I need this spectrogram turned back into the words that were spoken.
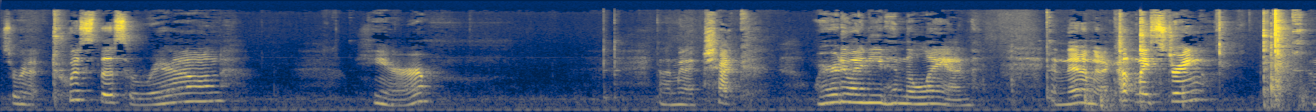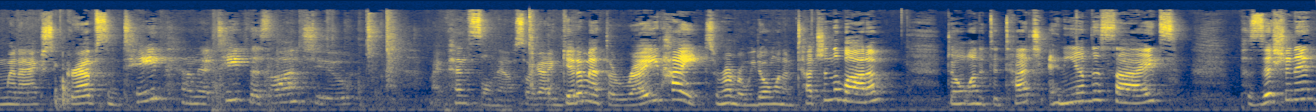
So we're gonna twist this around here. And I'm gonna check where do I need him to land? And then I'm gonna cut my string. I'm gonna actually grab some tape and I'm gonna tape this onto my pencil now. So I gotta get him at the right height. So remember, we don't want him touching the bottom. Don't want it to touch any of the sides. Position it,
